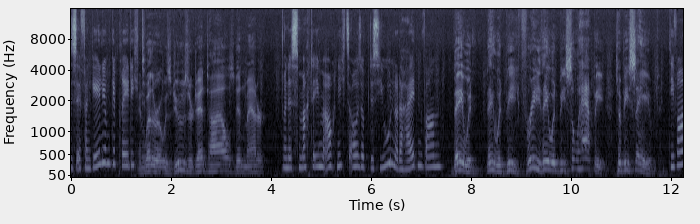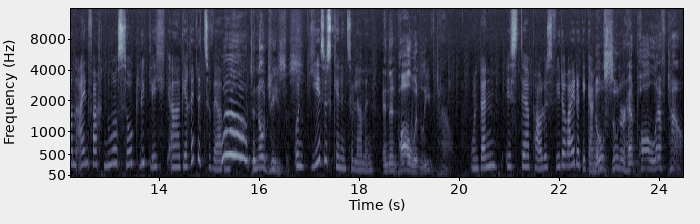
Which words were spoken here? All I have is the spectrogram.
das Evangelium gepredigt. and whether it was Jews or Gentiles, didn't matter. Und es machte ihm auch nichts aus, ob das Juden oder Heiden waren. They would, they would be free. They would be so happy to be saved. Die waren einfach nur so glücklich, äh, gerettet zu werden Woo! To know Jesus. und Jesus kennenzulernen. And then Paul would leave town. Und dann ist der Paulus wieder weitergegangen. No sooner had Paul left town,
